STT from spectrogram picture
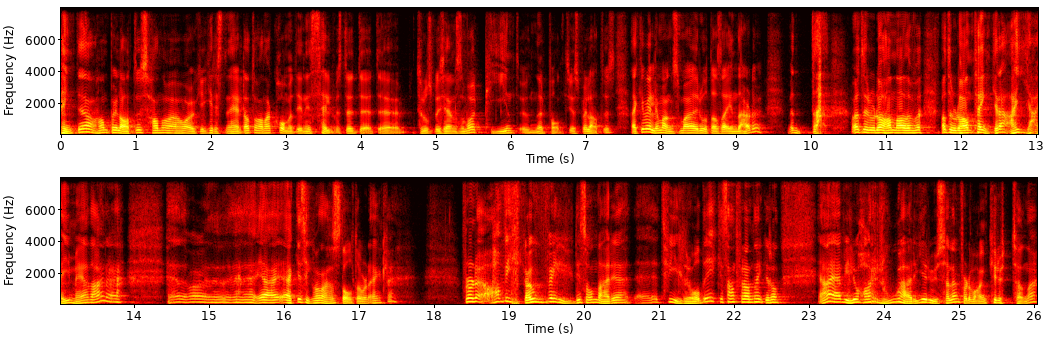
Tenk deg, han Pilatus han var jo ikke kristen i det hele tatt, og han har kommet inn i selveste trosbekjennelsen vår, pint under Pontius Pilatus. Det er ikke veldig mange som har rota seg inn der, du. Men der, hva, tror du han hva tror du han tenker? Er jeg med der? Jeg, jeg, jeg, jeg er ikke sikker på om han er så stolt over det, egentlig. For Han virka jo veldig sånn der, eh, tvilrådig. ikke sant? For han tenker sånn ja, jeg vil jo ha ro her i Jerusalem, for det var en kruttønne.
